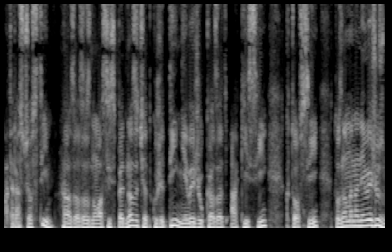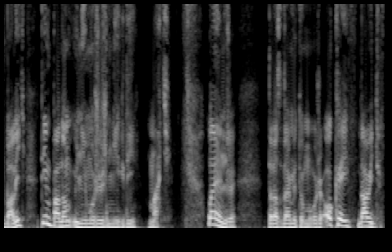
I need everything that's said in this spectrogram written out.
A teraz čo s tým? A zase znova si späť na začiatku, že ty nevieš ukázať, aký si, kto si, to znamená nevieš ju zbaliť, tým pádom ju nemôžeš nikdy mať. Lenže, teraz dajme tomu, že OK, David,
